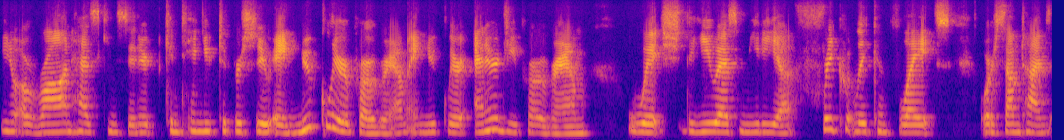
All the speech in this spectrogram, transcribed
you know, Iran has considered continued to pursue a nuclear program, a nuclear energy program, which the U.S. media frequently conflates or sometimes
